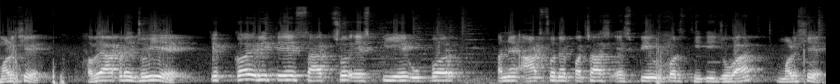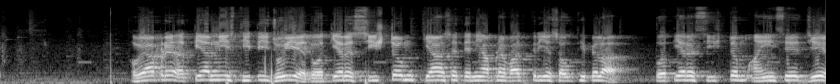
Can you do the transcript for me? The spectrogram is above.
મળશે. હવે આપણે જોઈએ કે કઈ રીતે સાતસો એસપીએ ઉપર અને આઠસો પચાસ એસપીએ ઉપર સ્થિતિ જોવા મળશે. હવે આપણે અત્યારની સ્થિતિ જોઈએ તો અત્યારે સિસ્ટમ ક્યાં છે તેની આપણે વાત કરીએ સૌથી પહેલાં. તો અત્યારે સિસ્ટમ અહીં છે જે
